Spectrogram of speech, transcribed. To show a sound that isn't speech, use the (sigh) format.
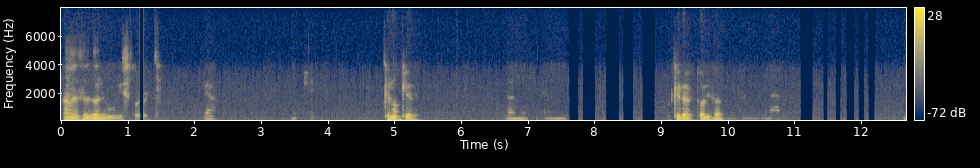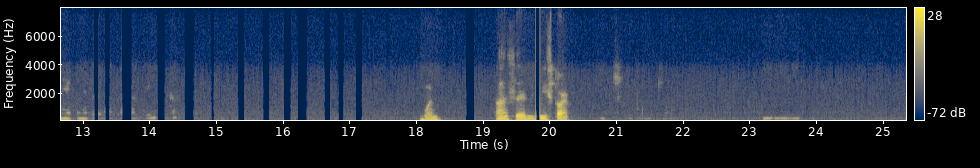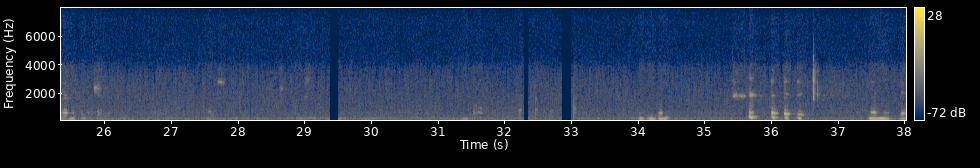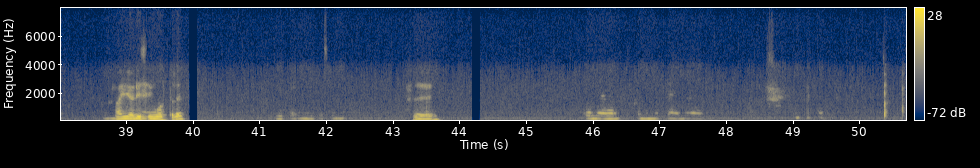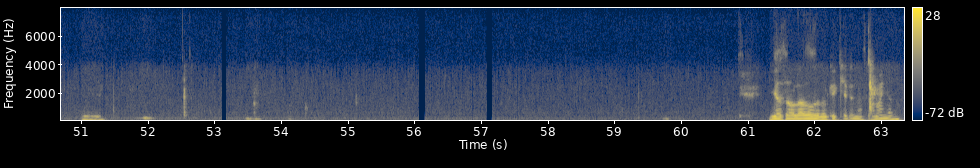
A veces sale un restart. Ya. Que no quiere. Quiere actualizar. Bueno. Hace el restart. Le hicimos tres. Sí. ¿Y has hablado de lo que quieren hacer mañana?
